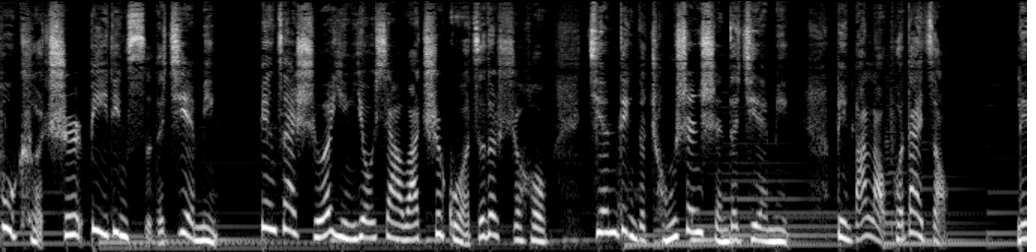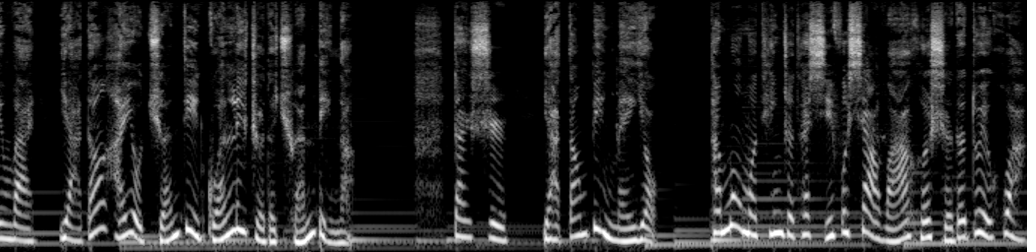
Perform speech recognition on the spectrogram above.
不可吃必定死的诫命，并在蛇引诱夏娃吃果子的时候，坚定的重申神的诫命，并把老婆带走。另外，亚当还有全地管理者的权柄呢。但是亚当并没有，他默默听着他媳妇夏娃和蛇的对话。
